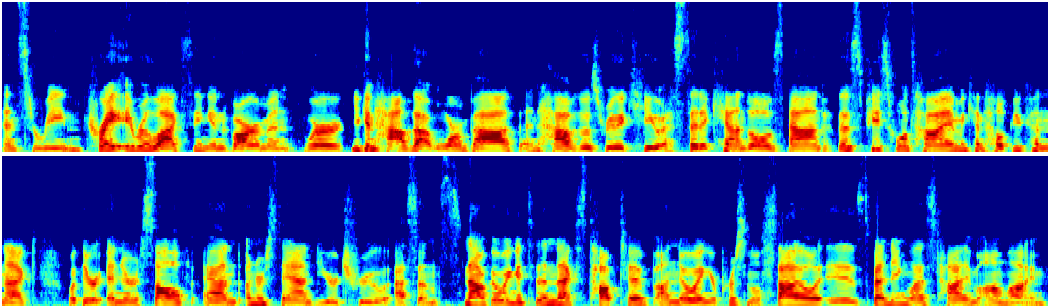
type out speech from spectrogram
and serene. Create a relaxing environment where you can have that warm bath and have those really cute aesthetic candles and this peaceful time can help you connect with your inner self and understand your true essence. Now going into the next top tip on knowing your personal style is spending less time online.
